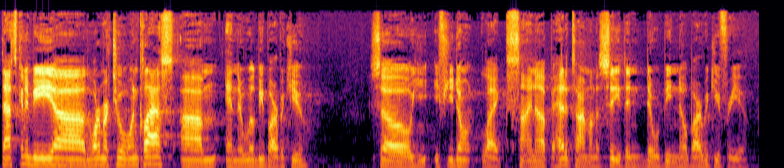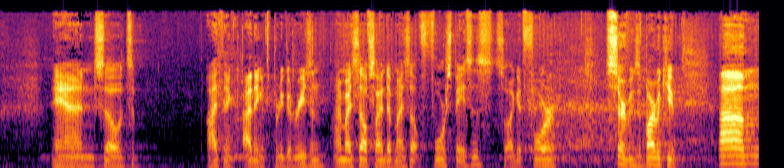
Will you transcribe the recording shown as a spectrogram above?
that's going to be uh, the Watermark 201 class, um, and there will be barbecue. So if you don't like sign up ahead of time on the city, then there will be no barbecue for you. And so it's a, I think I think it's a pretty good reason. I myself signed up myself four spaces, so I get four servings of barbecue. Um,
